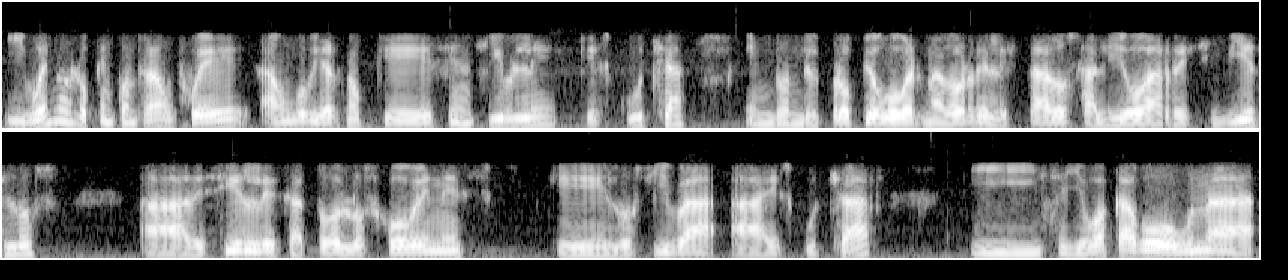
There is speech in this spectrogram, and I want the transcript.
Y bueno, lo que encontraron fue a un gobierno que es sensible, que escucha, en donde el propio gobernador del estado salió a recibirlos, a decirles a todos los jóvenes que los iba a escuchar y se llevó a cabo una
